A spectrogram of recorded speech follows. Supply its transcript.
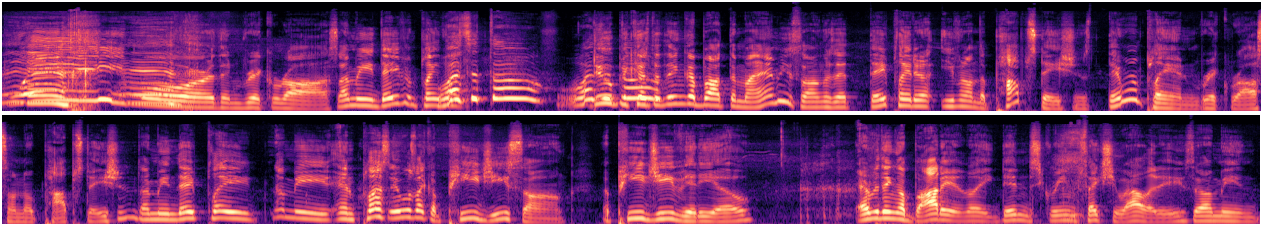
Eh. Way more than Rick Ross. I mean, they even played Was that- it though? Was Dude, it because though? the thing about the Miami song is that they played it even on the pop stations. They weren't playing Rick Ross on no pop stations. I mean, they played. I mean, and plus it was like a PG song, a PG video. Everything about it like didn't scream sexuality. So I mean,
